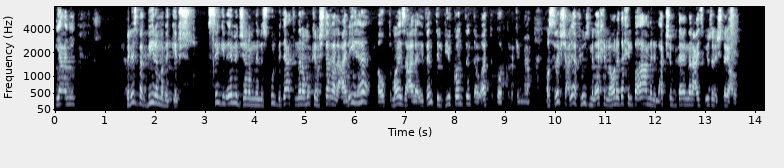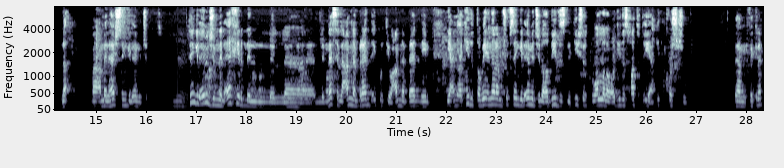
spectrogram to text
يعني بنسبة كبيرة ما بتجيبش. ال single image أنا من ال school بتاعتي إن أنا ممكن أشتغل عليها أو optimize على event ال view content أو add to cart لكن ما اصرفش عليها فلوس من الآخر لو أنا داخل بقى أعمل الاكشن بتاعي إن أنا عايز ال user يشتري على طول. لا ما أعملهاش single image single image من الآخر لل... لل... للناس اللي عاملة brand equity وعاملة brand name يعني أكيد الطبيعي إن أنا لما أشوف single image ل Adidas لتي شيرت والله لو اديدس حاطط إيه أكيد هخش أشوف. فاهم الفكرة؟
